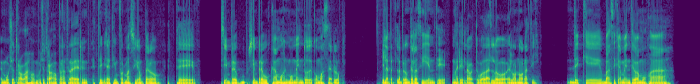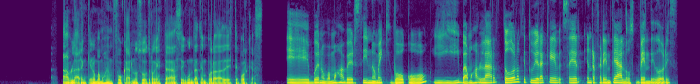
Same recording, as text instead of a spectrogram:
es mucho trabajo, mucho trabajo para traer este, esta información, pero este, siempre, siempre buscamos el momento de cómo hacerlo. Y la, pregunta es la siguiente, Mariela, te voy a dar el honor a ti. ¿De qué básicamente vamos a hablar? ¿En qué nos vamos a enfocar nosotros en esta segunda temporada de este podcast? Eh, bueno, vamos a ver si no me equivoco y vamos a hablar todo lo que tuviera que ser en referente a los vendedores,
